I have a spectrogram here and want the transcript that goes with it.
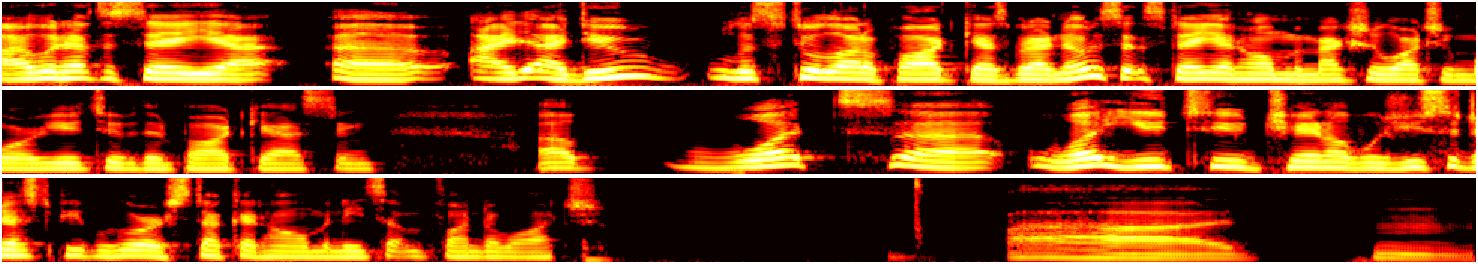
I would have to say, yeah, uh, I, I do listen to a lot of podcasts, but I noticed that staying at home, I'm actually watching more YouTube than podcasting. Uh, what uh, what YouTube channel would you suggest to people who are stuck at home and need something fun to watch? Uh, hmm.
